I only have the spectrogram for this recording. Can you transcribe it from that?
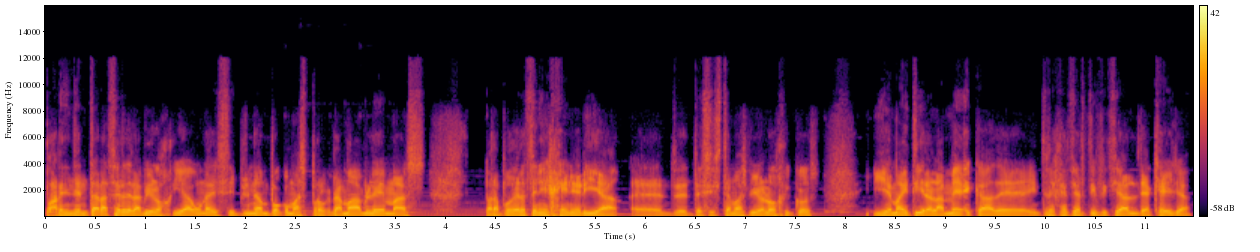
para intentar hacer de la biología una disciplina un poco más programable, más para poder hacer ingeniería eh, de, sistemas biológicos. Y MIT era la meca de inteligencia artificial de aquella,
